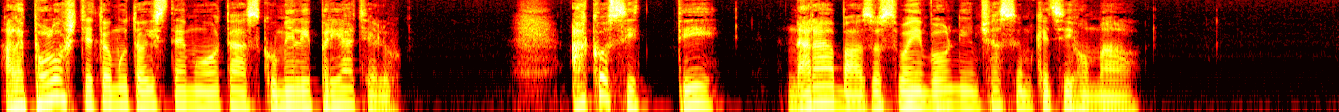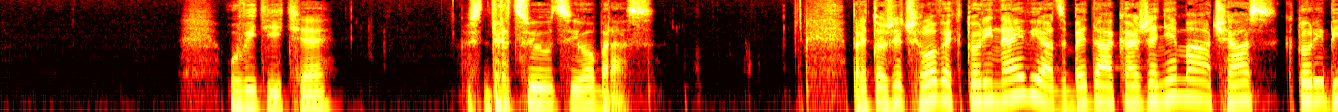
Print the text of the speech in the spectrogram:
Ale položte tomuto istému otázku, milý priateľu. Ako si ty narábal so svojím voľným časom, keď si ho mal? Uvidíte zdrcujúci obraz – pretože človek, ktorý najviac bedáka, že nemá čas, ktorý by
